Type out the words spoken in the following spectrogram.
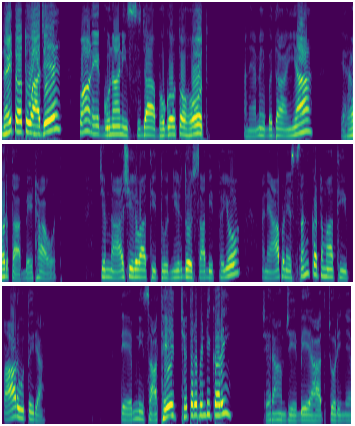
નહીં તો તું આજે પણ એક ગુનાની સજા ભોગવતો હોત અને અમે બધા અહીંયા રડતા બેઠા હોત. જેમના આશીર્વાદથી તું નિર્દોષ સાબિત થયો અને આપણે સંકટમાંથી પાર ઉતર્યા. તે એમની સાથે જ છેતરપિંડી કરી. જયરામજીએ બે હાથ જોડીને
